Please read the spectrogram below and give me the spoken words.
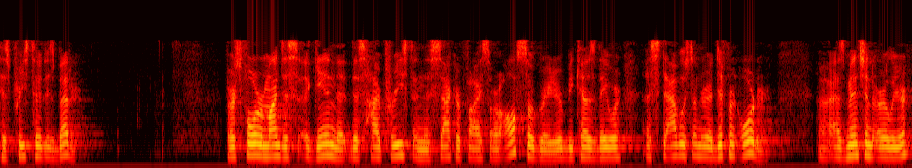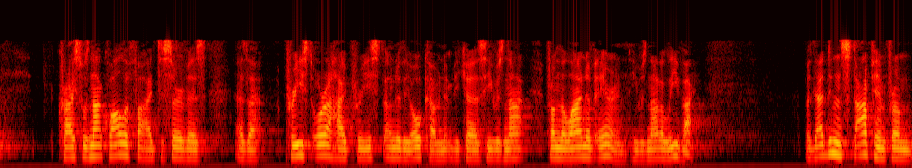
his priesthood is better. Verse 4 reminds us again that this high priest and this sacrifice are also greater because they were established under a different order. Uh, as mentioned earlier, Christ was not qualified to serve as, as a priest or a high priest under the old covenant because he was not from the line of Aaron, he was not a Levite. But that didn't stop him from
